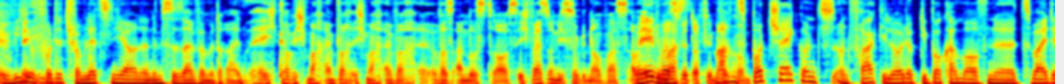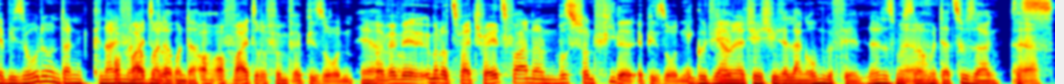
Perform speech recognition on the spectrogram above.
Video-Footage vom letzten Jahr und dann nimmst du es einfach mit rein. Hey, Ich glaube, ich mache einfach, ich mache einfach äh, was anderes draus. Ich weiß noch nicht so genau was, aber Nee, irgendwas machst- wird auf jeden mach Fall einen kommen. Spotcheck und, und frag die Leute, ob die Bock haben auf eine zweite Episode und dann knallen Auf wir nochmal darunter. auf, auf weitere fünf Episoden. Ja. Weil wenn wir immer nur zwei Trails fahren, dann muss es schon viele Episoden. Ja, gut, wir geben. haben natürlich wieder lang rumgefilmt, ne? Das musst du Ja. noch mit dazu sagen. Das,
